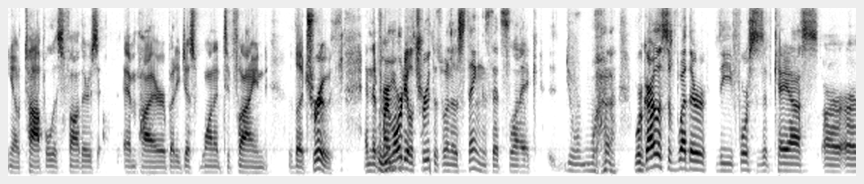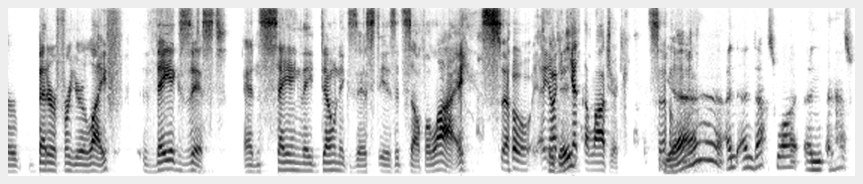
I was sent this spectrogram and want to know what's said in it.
you know topple his father's empire, but he just wanted to find the truth. And the Mhm. primordial truth is one of those things that's like, regardless of whether the forces of chaos are, are better for your life, they exist. And saying they don't exist is itself a lie. So I, I can is. get the logic. So yeah and and that's why and and that's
